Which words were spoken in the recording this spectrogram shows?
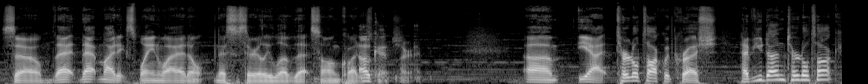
So that that might explain why I don't necessarily love that song quite as Okay, much. all right. Um, yeah, Turtle Talk with Crush. Have you done Turtle Talk?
